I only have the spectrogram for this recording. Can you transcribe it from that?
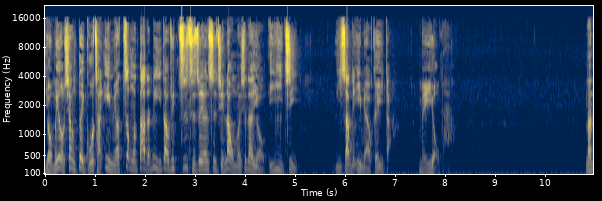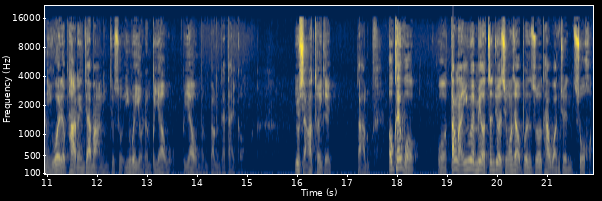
有没有像对国产疫苗这么大的力道去支持这件事情？那我们现在有一亿剂以上的疫苗可以打，没有嘛？那你为了怕人家骂你，就说因为有人不要我，不要我们帮人家代工，又想要推给大陆。OK，我我当然因为没有证据的情况下，我不能说他完全说谎。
